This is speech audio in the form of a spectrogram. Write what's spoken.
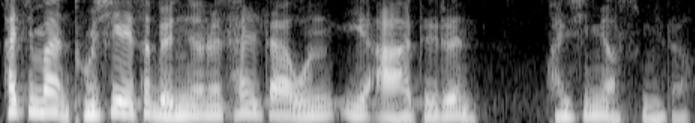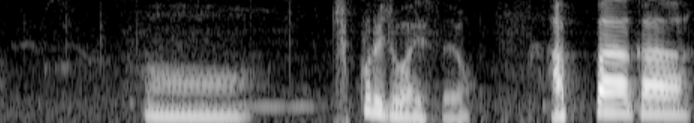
하지만 도시에서 몇 년을 살다 온 이 아들은 관심이 없습니다. 어, 축구를 좋아했어요. 아빠가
